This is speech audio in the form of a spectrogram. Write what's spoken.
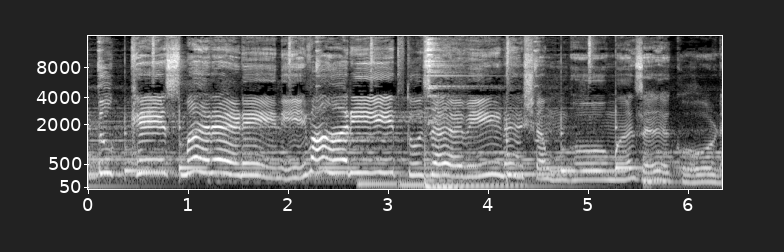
दुःखे स्मरणे निवारी तुझ वीण शंभो मज कोण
